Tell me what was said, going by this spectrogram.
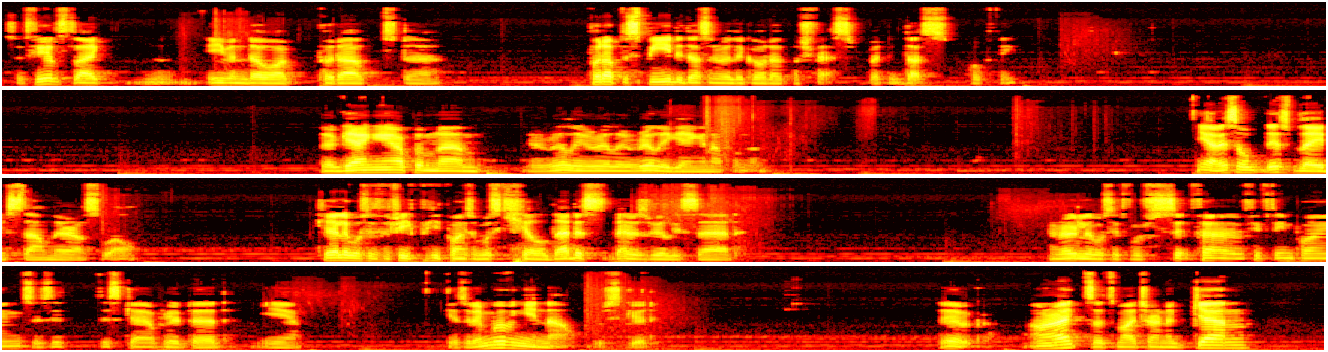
So it feels like mm, even though I put out the put up the speed, it doesn't really go that much faster, but it does, hopefully. They're ganging up on them. They're really, really, really ganging up on them. Yeah, this this blade's down there as well. Kelly was hit for three points and was killed. That is that is really sad. And regular was hit for 15 points. Is it this guy up here dead? Yeah. Okay, so they're moving in now, which is good. There we go. Alright, so it's my turn again.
